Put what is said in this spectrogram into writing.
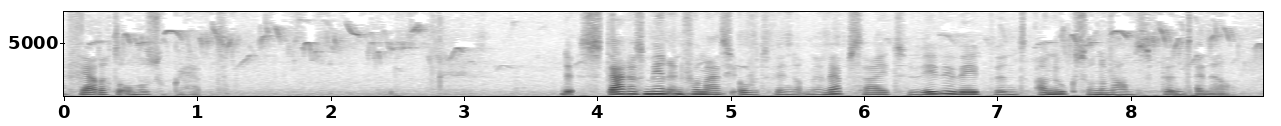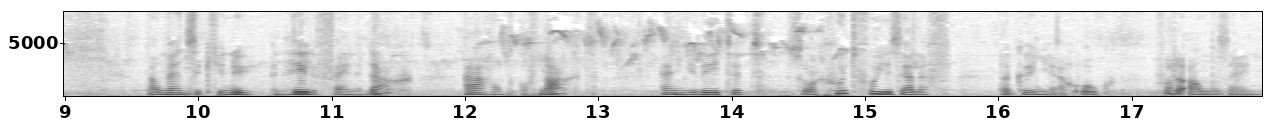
verder te onderzoeken hebt. Dus daar is meer informatie over te vinden op mijn website www.anoukzonnemans.nl. Dan wens ik je nu een hele fijne dag, avond of nacht. En je weet het, zorg goed voor jezelf, dan kun je er ook voor de ander zijn.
